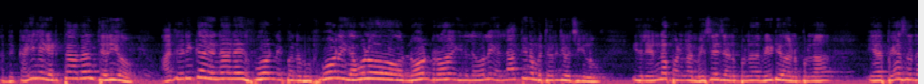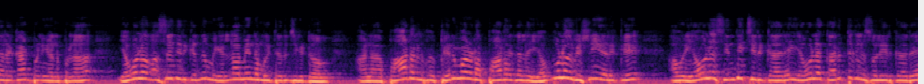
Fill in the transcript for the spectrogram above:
அந்த கையில் எடுத்தால் தான் தெரியும். அது வரைக்கும் என்னென்ன ஃபோன் இப்போ நம்ம ஃபோனை எவ்வளோ நோண்டுறோம் இதில் எவ்வளோ எல்லாத்தையும் நம்ம தெரிஞ்சு வச்சுக்கணும். இதில் என்ன பண்ணலாம் மெசேஜ் அனுப்பலாம் வீடியோ அனுப்பலாம். என் பேசுறதை ரெக்கார்ட் பண்ணி அனுப்பலாம் எவ்வளோ வசதி இருக்குது நம்ம எல்லாமே நமக்கு தெரிஞ்சுக்கிட்டோம். ஆனால் பாடல் இப்போ பெருமானோட பாடல்களில் எவ்வளோ விஷயம் இருக்குது அவர் எவ்வளோ சிந்திச்சிருக்காரு எவ்வளோ கருத்துக்கள் சொல்லியிருக்காரு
